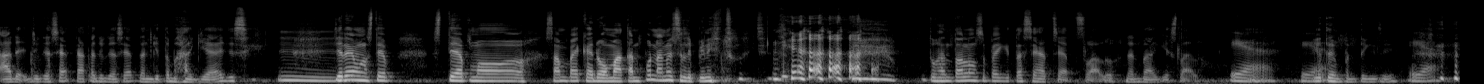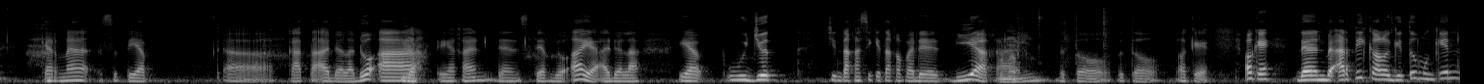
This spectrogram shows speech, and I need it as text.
adik juga sehat, kakak juga sehat dan kita bahagia aja sih. Hmm. Jadi emang setiap setiap mau sampai kayak doa makan pun Anmes selipin itu. Tuhan tolong supaya kita sehat-sehat selalu dan bahagia selalu. Iya iya. Itu yang penting sih. Iya. Karena setiap uh, kata adalah doa, ya kan? Dan setiap doa ya adalah ya wujud cinta kasih kita kepada dia kan. Betul, betul. Oke. Oke, dan berarti kalau gitu mungkin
